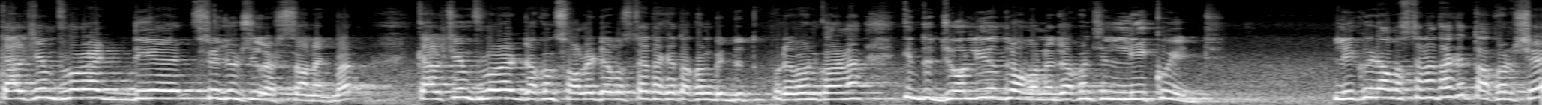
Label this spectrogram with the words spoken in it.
ক্যালসিয়াম ফ্লোরাইড দিয়ে সৃজনশীল আসছে অনেকবার। ক্যালসিয়াম ফ্লোরাইড যখন সলিড অবস্থায় থাকে, তখন বিদ্যুৎ পরিবহন করে না। কিন্তু জলীয় দ্রবণে যখন সে লিকুইড লিকুইড অবস্থানে থাকে, তখন সে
